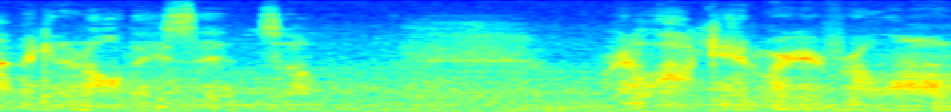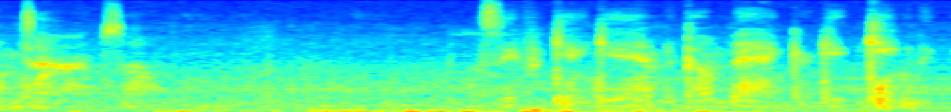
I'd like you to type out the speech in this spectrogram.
I'm making it all day sit, so we're gonna lock in. We're here for a long time, so let's see if we can't get him to come back or get King to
